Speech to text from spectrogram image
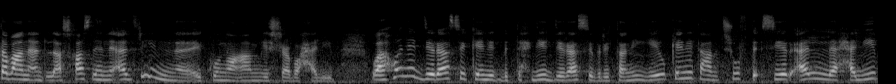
طبعا عند الأشخاص اللي هن قادرين يكونوا عم يشربوا حليب. وهون الدراسة كانت بالتحديد دراسة بريطانية وكانت عم تشوف تأثير الحليب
